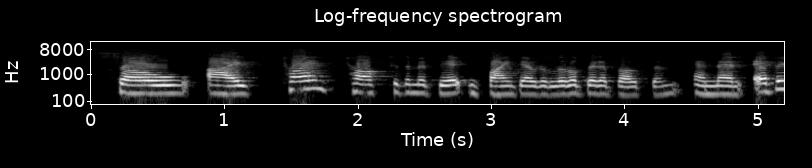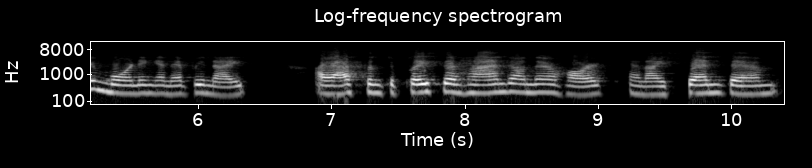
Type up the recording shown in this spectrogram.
So I try and talk to them a bit and find out a little bit about them. And then every morning and every night, I ask them to place their hand on their heart and I send them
